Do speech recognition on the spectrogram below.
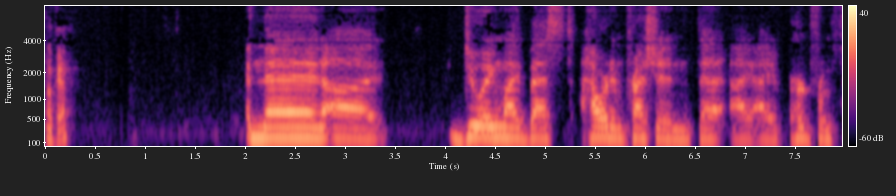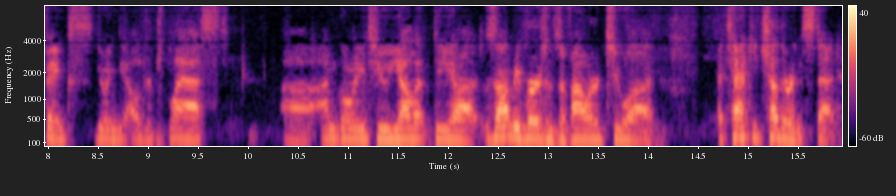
Okay. and then uh, doing my best Howard impression that I, I heard from Finks doing the Eldritch Blast. Uh, I'm going to yell at the uh, zombie versions of Howard to uh, attack each other instead.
